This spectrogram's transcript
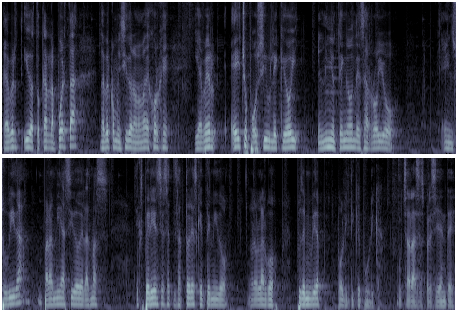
De haber ido a tocar la puerta, de haber convencido a la mamá de Jorge y haber hecho posible que hoy el niño tenga un desarrollo en su vida, para mí ha sido de las más experiencias satisfactorias que he tenido a lo largo pues, de mi vida política y pública. Muchas gracias, presidente.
